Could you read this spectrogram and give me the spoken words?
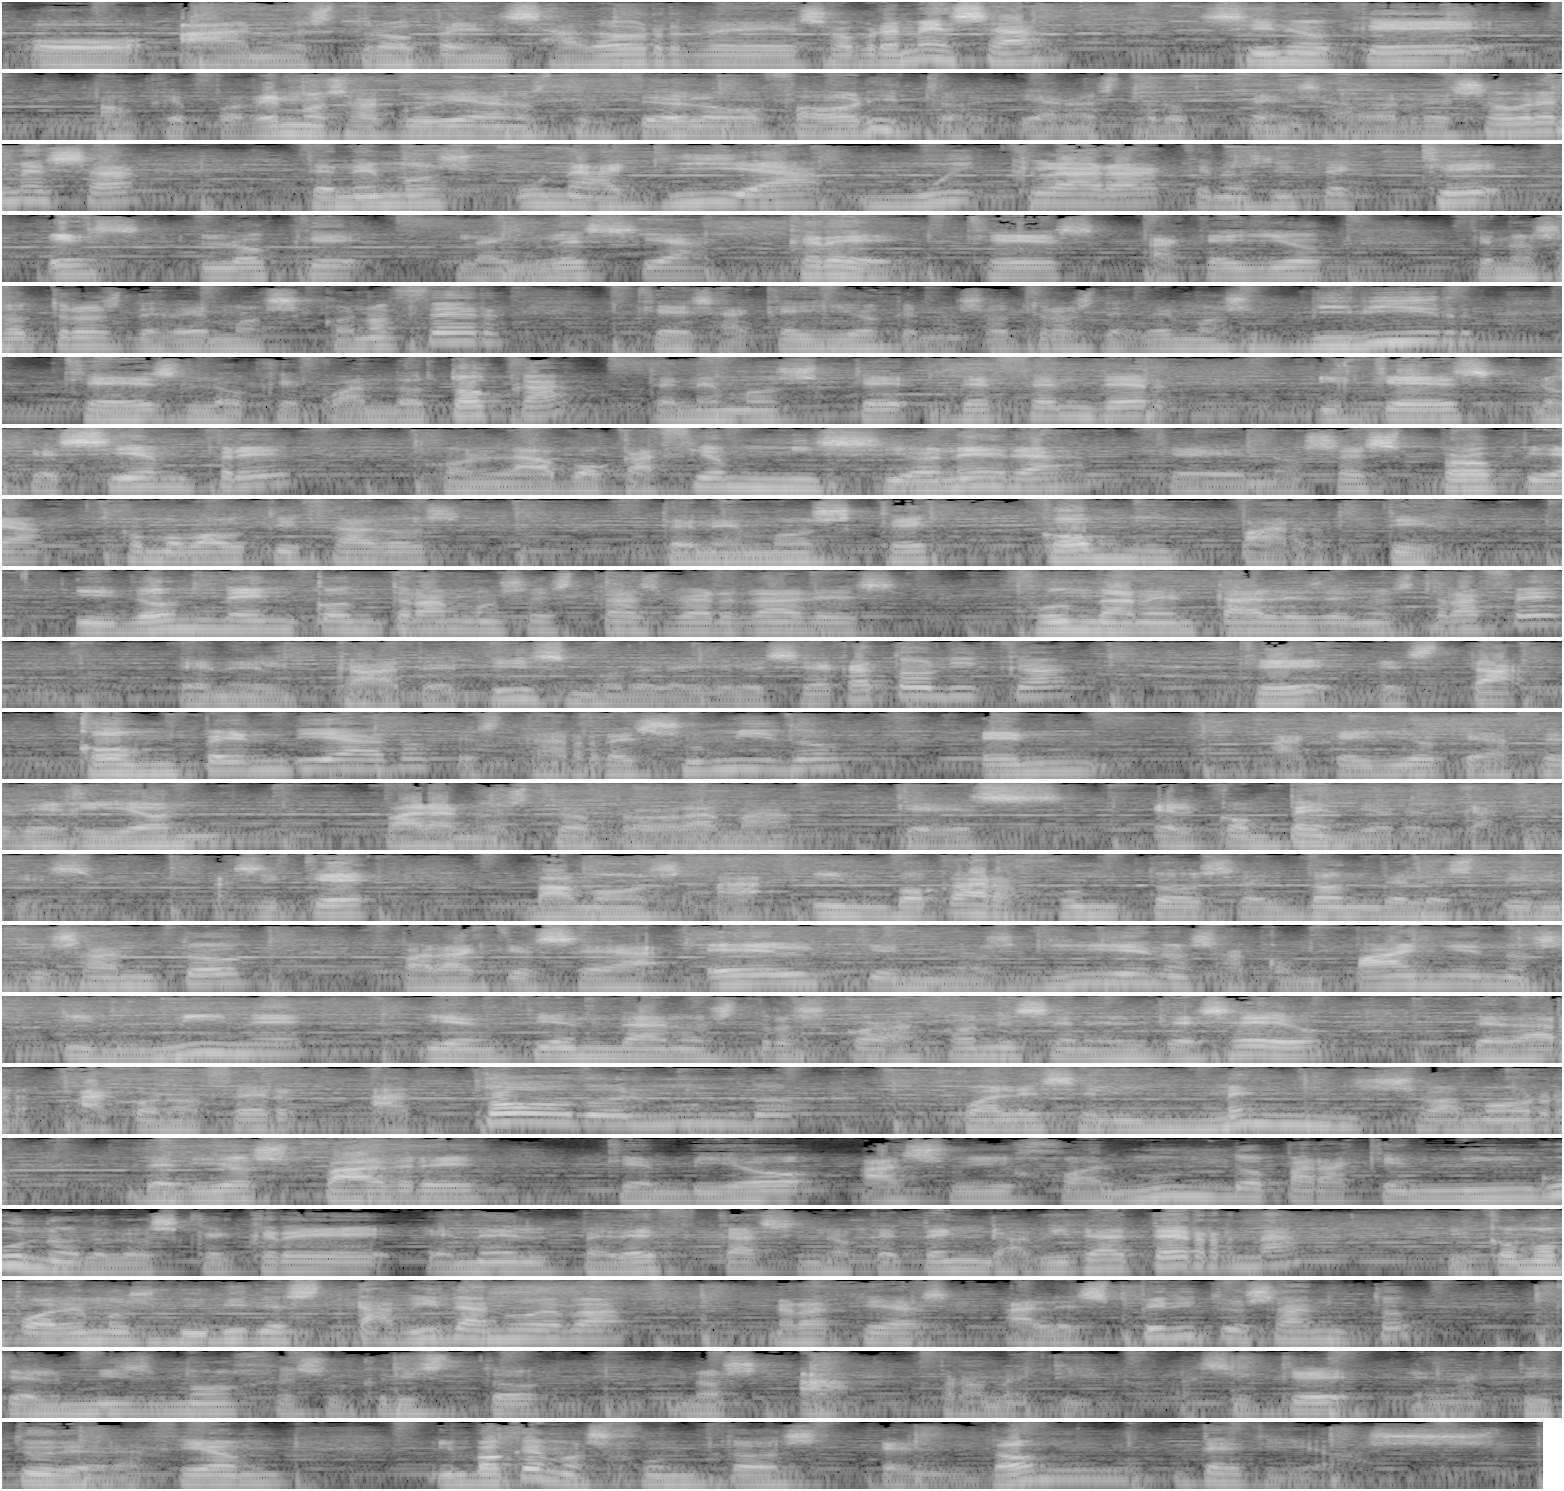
o a nuestro pensador de sobremesa, sino que, aunque podemos acudir a nuestro teólogo favorito y a nuestro pensador de sobremesa, tenemos una guía muy clara que nos dice qué es lo que la Iglesia cree, qué es aquello que nosotros debemos conocer, qué es aquello que nosotros debemos vivir, qué es lo que cuando toca tenemos que defender y qué es lo que siempre, con la vocación misionera que nos es propia como bautizados, tenemos que compartir. ¿Y dónde encontramos estas verdades fundamentales de nuestra fe? En el Catecismo de la Iglesia Católica, que está compendiado, que está resumido en aquello que hace de guion para nuestro programa, que es el compendio del catecismo. Así que vamos a invocar juntos el don del Espíritu Santo para que sea Él quien nos guíe, nos acompañe, nos ilumine y encienda nuestros corazones en el deseo de dar a conocer a todo el mundo cuál es el inmenso amor de Dios Padre que envió a su Hijo al mundo para que ninguno de los que cree en Él perezca, sino que tenga vida eterna, y cómo podemos vivir esta vida nueva gracias al Espíritu Santo que el mismo Jesucristo nos ha prometido. Así que, en actitud de oración, invoquemos juntos el don de Dios.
